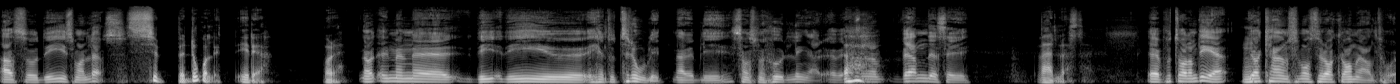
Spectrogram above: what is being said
Ja. Alltså det är ju som en löss. Superdåligt i det. Var det. Ja, men eh, det, det är ju helt otroligt när det blir som små hullingar. över- Alltså, när de vänder sig. Värdelöst. Eh, på tal om det, Mm. jag kanske måste raka av mig allt hår.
